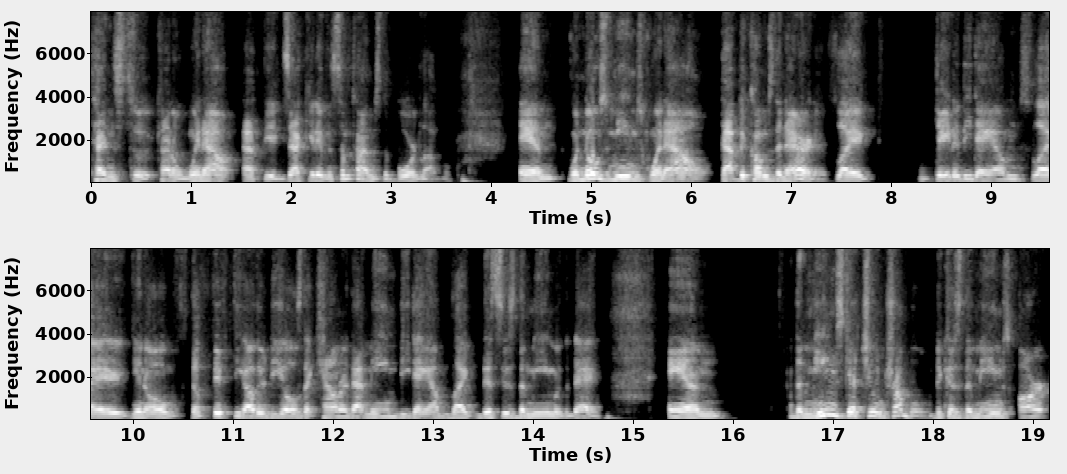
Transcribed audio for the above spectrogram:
tends to kind of win out at the executive and sometimes the board level. And when those memes went out that becomes the narrative. Like data be damned. Like you know the 50 other deals that countered that meme be damned. Like this is the meme of the day. And the memes get you in trouble because the memes aren't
